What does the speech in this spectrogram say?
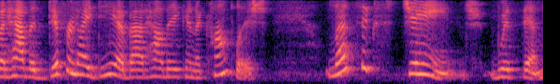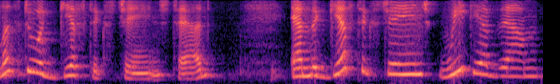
but have a different idea about how they can accomplish. Let's exchange with them. Let's do a gift exchange, Ted. And the gift exchange, we give them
